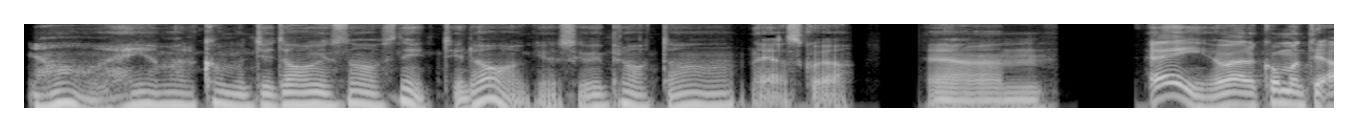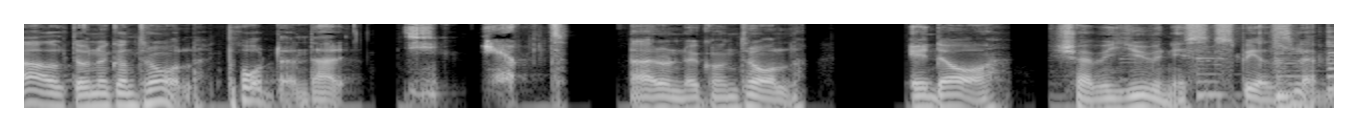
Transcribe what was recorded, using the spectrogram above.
Ja, hej och välkommen till dagens avsnitt. Idag ska vi prata... Nej, jag skojar. Um, hej och välkommen till Allt under kontroll. Podden där inget är under kontroll. Idag kör vi Junis spelsläpp.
